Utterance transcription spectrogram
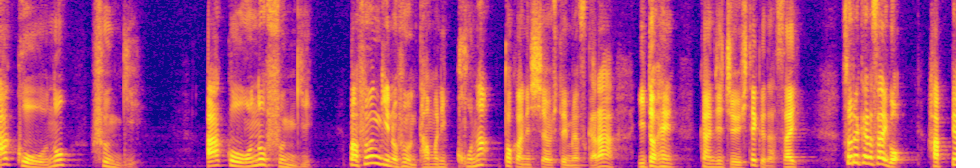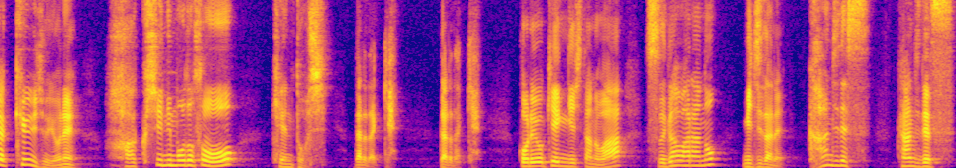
赤穂の糞儀赤穂の糞儀まあ糞儀の糞たまに粉とかにしちゃう人いますから糸編漢字注意してください。それから最後894年白紙に戻そうを遣唐使誰だっけ？誰だっけ？これを建議したのは菅原道真。漢字です。漢字です。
